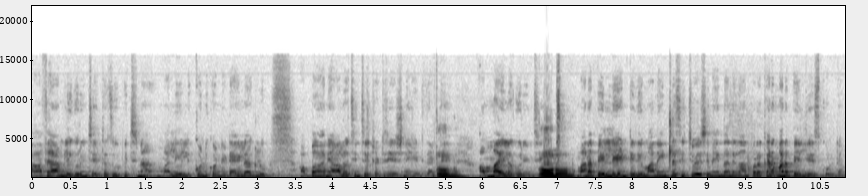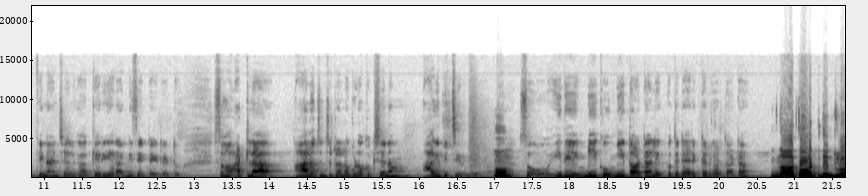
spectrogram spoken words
ఆ ఫ్యామిలీ గురించి ఎంత చూపించినా మళ్ళీ కొన్ని కొన్ని డైలాగులు అబ్బా అని ఆలోచించేటట్టు చేసినవి ఏంటిదంటే. అమ్మాయిల గురించి. మన పెళ్ళి ఏంటిది? మన ఇంట్లో సిచ్యువేషన్ ఏందనే దాని ప్రకారం మన పెళ్ళి చేసుకుంటాం. ఫినాన్షియల్గా కెరియర్ అన్ని సెట్ అయ్యేటట్టు. సో అట్లా ఆలోచించటంలో కూడా ఒక క్షణం ఆగిపించారు మీరు. సో ఇది మీకు మీ తోట లేకపోతే డైరెక్టర్ గారి తోట నా థాట్ దీంట్లో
